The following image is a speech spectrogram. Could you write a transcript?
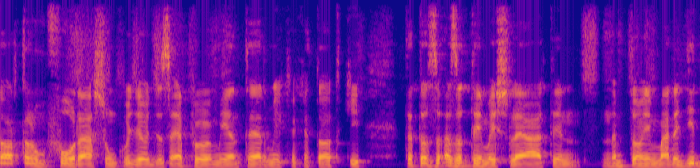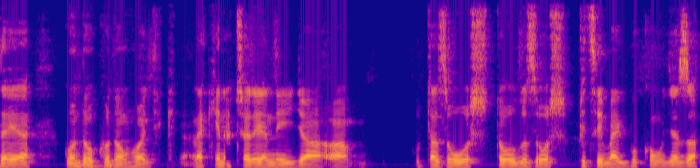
tartalomforrásunk, ugye, hogy az Apple milyen termékeket ad ki, tehát az, az a téma is leállt. Én nem tudom, én már egy ideje gondolkodom, hogy le kéne cserélni így a, a utazós, dolgozós pici megbukom, ugye ez a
